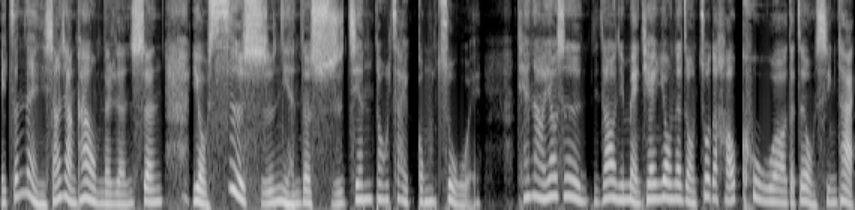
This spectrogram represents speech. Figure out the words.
诶，真的，你想想看，我们的人生有四十年的时间都在工作，诶，天哪！要是你知道，你每天用那种做的好苦哦的这种心态，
